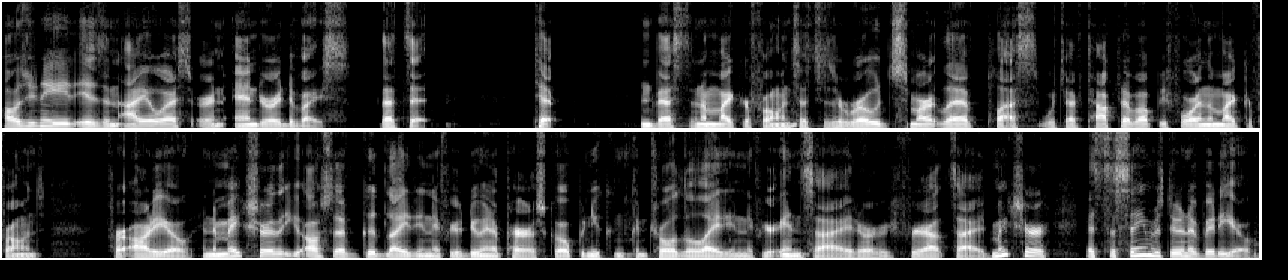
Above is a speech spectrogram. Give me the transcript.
All you need is an iOS or an Android device. That's it. Tip Invest in a microphone such as a Rode SmartLav Plus, which I've talked about before in the microphones for audio, and to make sure that you also have good lighting if you're doing a periscope and you can control the lighting if you're inside or if you're outside. Make sure it's the same as doing a video.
